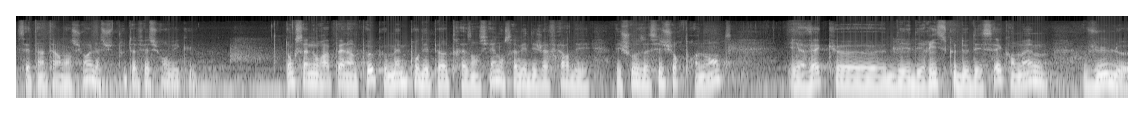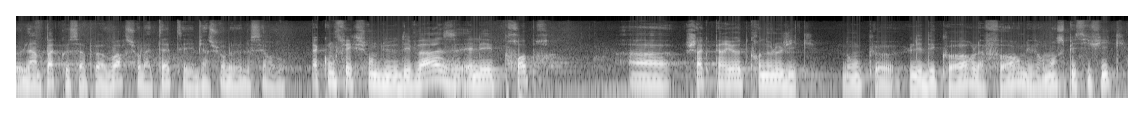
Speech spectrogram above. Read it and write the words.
cette intervention, elle a tout à fait survécu. Donc ça nous rappelle un peu que même pour des périodes très anciennes, on savait déjà faire des, choses assez surprenantes et avec euh, des, risques de décès quand même, vu l'impact que ça peut avoir sur la tête et bien sûr le, cerveau. La confection des vases, elle est propre à chaque période chronologique. Donc euh, les décors, la forme est vraiment spécifique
